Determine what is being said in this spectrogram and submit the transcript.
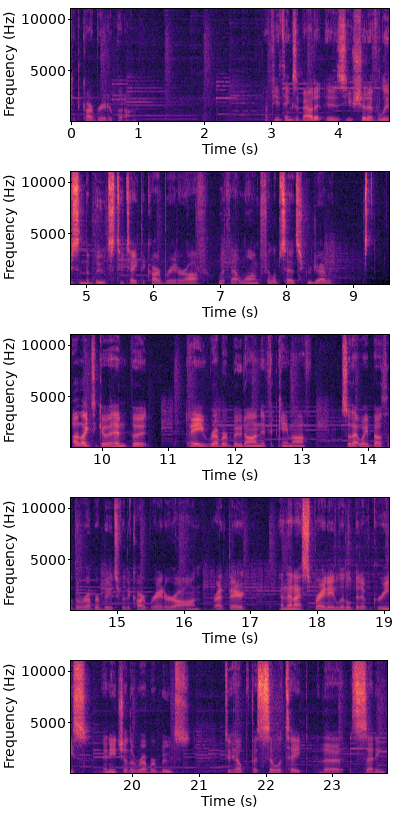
get the carburetor put on. A few things about it is you should have loosened the boots to take the carburetor off with that long Phillips head screwdriver. I like to go ahead and put a rubber boot on if it came off, so that way both of the rubber boots for the carburetor are on right there. And then I sprayed a little bit of grease in each of the rubber boots to help facilitate the setting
